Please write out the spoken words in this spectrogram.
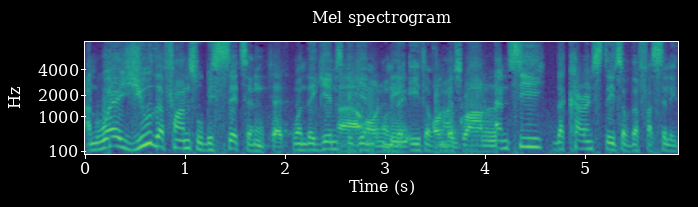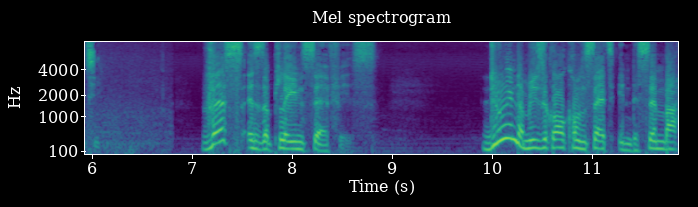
and where you, the fans, will be sitting when the games begin uh, on, on, the, 8th of March and see the current state of the facility. This is the playing surface. During the musical concert in December,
